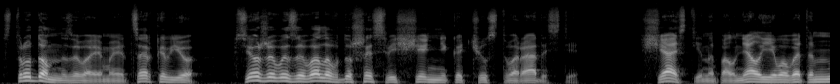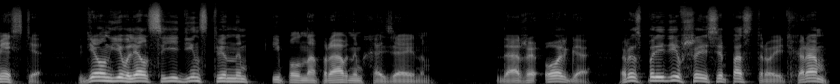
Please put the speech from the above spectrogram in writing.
с трудом называемое церковью, все же вызывало в душе священника чувство радости. Счастье наполнял его в этом месте, где он являлся единственным и полноправным хозяином. Даже Ольга, распорядившаяся построить храм,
